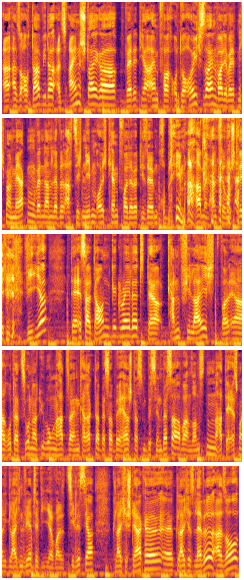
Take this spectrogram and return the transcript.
Also auch da wieder, als Einsteiger werdet ihr einfach unter euch sein, weil ihr werdet nicht mal merken, wenn dann Level 80 neben euch kämpft, weil der wird dieselben Probleme haben, in Anführungsstrichen, wie ihr. Der ist halt downgegradet, der kann vielleicht, weil er Rotation hat, Übungen hat, seinen Charakter besser beherrscht, das ein bisschen besser, aber ansonsten hat er erstmal die gleichen Werte wie ihr, weil Ziel ist ja gleiche Stärke, äh, gleiches Level, also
